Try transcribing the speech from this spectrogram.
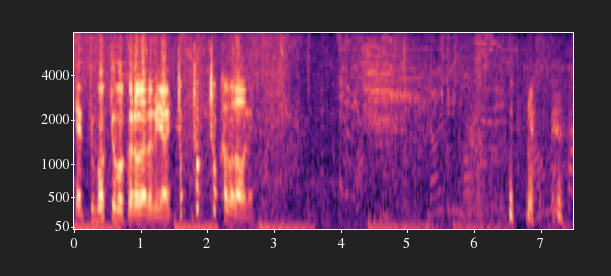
그냥 뚜벅뚜벅 걸어가서 그냥 촉촉촉 하고 나오네.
